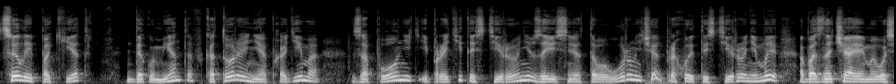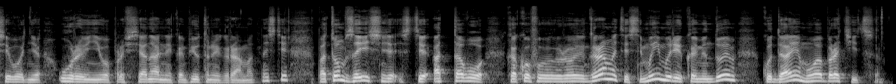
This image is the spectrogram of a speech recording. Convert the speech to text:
целый пакет документов, которые необходимо заполнить и пройти тестирование в зависимости от того уровня. Человек проходит тестирование, мы обозначаем его сегодня уровень его профессиональной компьютерной грамотности, потом в зависимости от того, каков уровень грамотности, мы ему рекомендуем, куда ему обратиться –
